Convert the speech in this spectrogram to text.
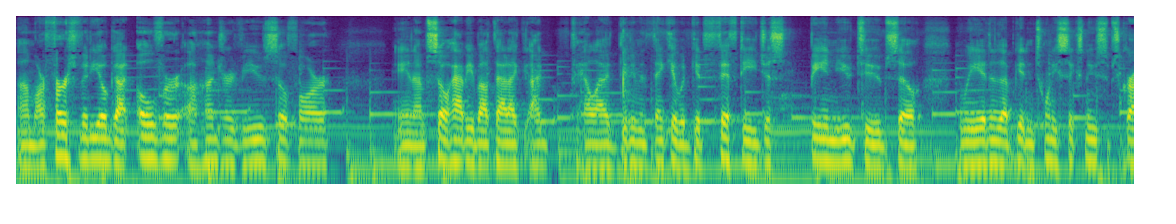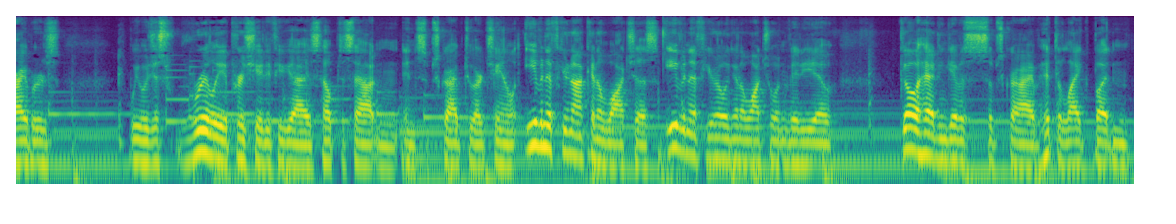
Um, our first video got over 100 views so far, and I'm so happy about that. I, I hell, I didn't even think it would get 50 just being YouTube. So we ended up getting 26 new subscribers. We would just really appreciate if you guys helped us out and, and subscribe to our channel. Even if you're not going to watch us, even if you're only going to watch one video, go ahead and give us a subscribe. Hit the like button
